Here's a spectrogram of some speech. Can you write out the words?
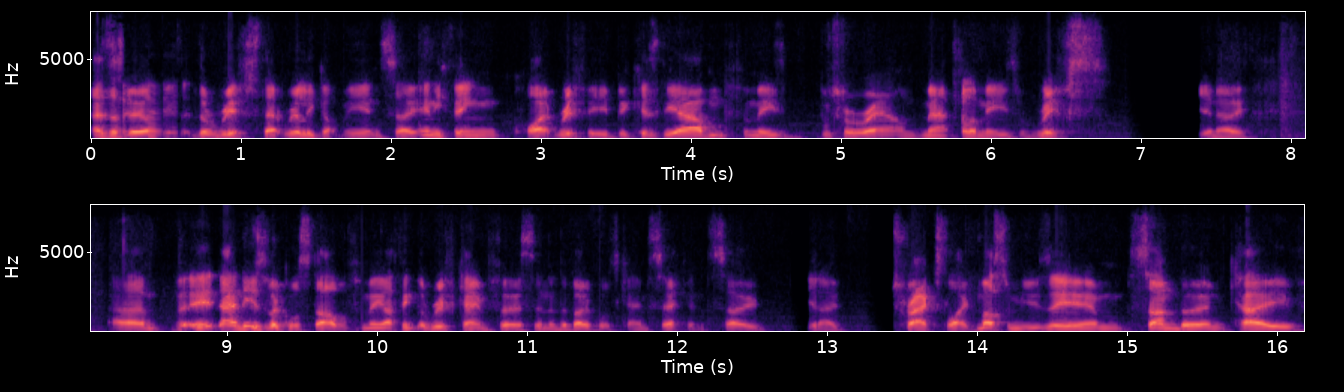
as I said earlier, the riffs that really got me in. So anything quite riffy, because the album for me is built around Matt Bellamy's riffs. You know, um, it, and his vocal style. But for me, I think the riff came first, and then the vocals came second. So you know, tracks like Muscle Museum, Sunburn, Cave,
